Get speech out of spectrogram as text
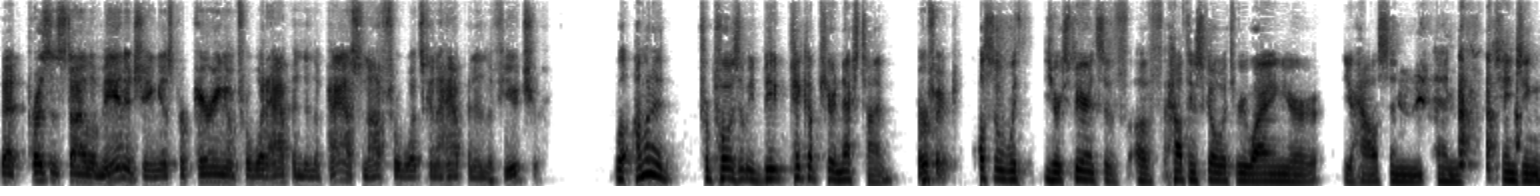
that present style of managing is preparing them for what happened in the past not for what's going to happen in the future. Well i'm going to propose that we be, pick up here next time. Perfect. Also with your experience of of how things go with rewiring your your house and and changing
